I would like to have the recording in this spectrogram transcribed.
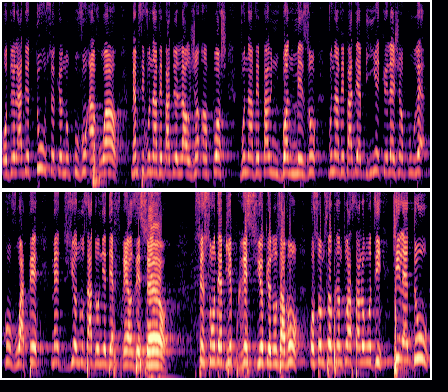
au-delà de tout ce que nous pouvons avoir, même si vous n'avez pas de l'argent en poche, vous n'avez pas une bonne maison, vous n'avez pas des biens que les gens pourraient convoiter, mais Dieu nous a donné des frères et sœurs. Ce sont des biens précieux que nous avons. Au psaume 133, Salomon dit qu'il est doux,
